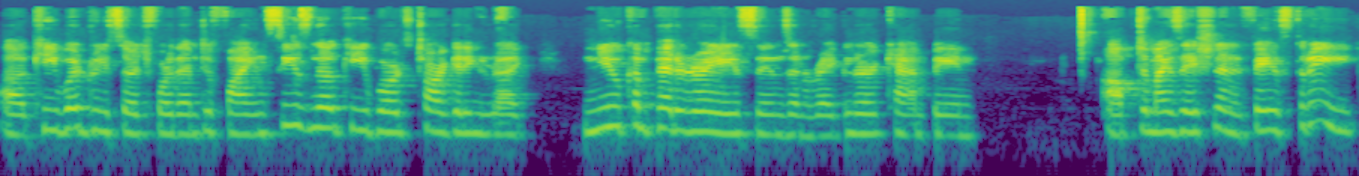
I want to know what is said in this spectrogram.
uh, keyword research for them to find seasonal keywords targeting like new competitor ASINs and regular campaign optimization. And in phase three,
